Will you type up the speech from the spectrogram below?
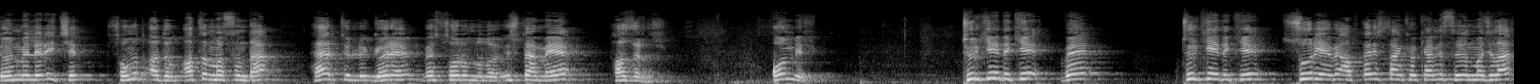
dönmeleri için somut adım atılmasında her türlü görev ve sorumluluğu üstlenmeye hazırdır. 11. Türkiye'deki ve Türkiye'deki Suriye ve Afganistan kökenli sığınmacılar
